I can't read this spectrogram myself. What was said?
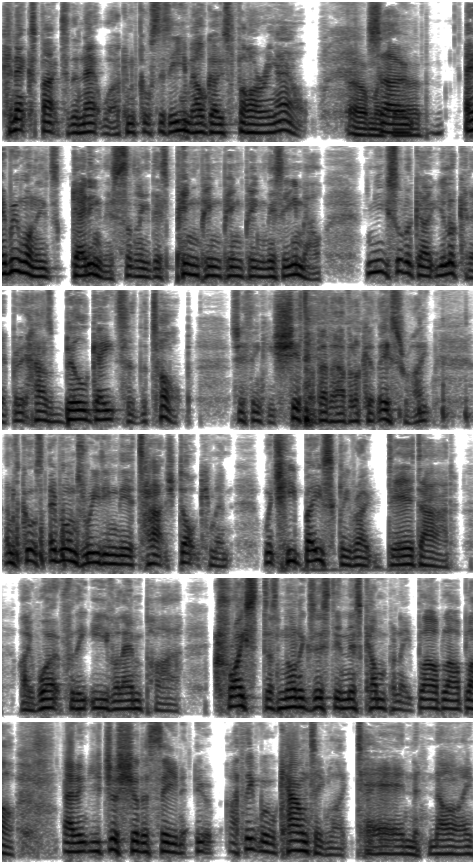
connects back to the network. And of course this email goes firing out. Oh my So- god. everyone is getting this suddenly this ping ping ping ping this email and you sort of go you look at it but it has bill gates at the top so you're thinking shit i better have a look at this right and of course everyone's reading the attached document which he basically wrote dear dad I work for the evil empire. Christ does not exist in this company, blah, blah, blah. And you just should have seen, I think we were counting like 10, 9,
